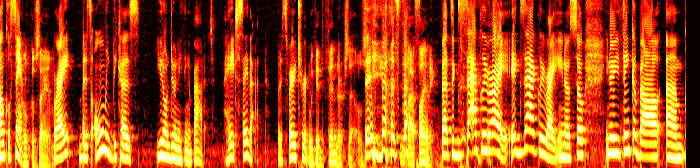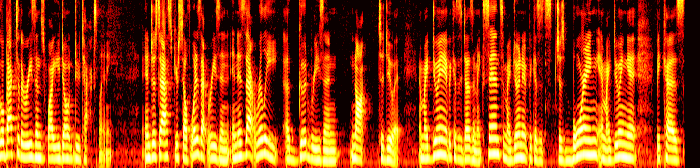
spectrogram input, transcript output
Uncle Sam. Uncle Sam. Right? But it's only because you don't do anything about it. I hate to say that, but it's very true. We could defend ourselves yes, by planning. that's exactly right. Exactly right. You know, so you know, you think about um, go back to the reasons why you don't do tax planning, and just ask yourself, what is that reason, and is that really a good reason not to do it? Am I doing it because it doesn't make sense? Am I doing it because it's just boring? Am I doing it because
